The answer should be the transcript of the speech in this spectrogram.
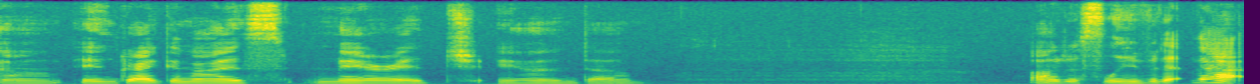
um, in Greg and I's marriage, and um, I'll just leave it at that.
